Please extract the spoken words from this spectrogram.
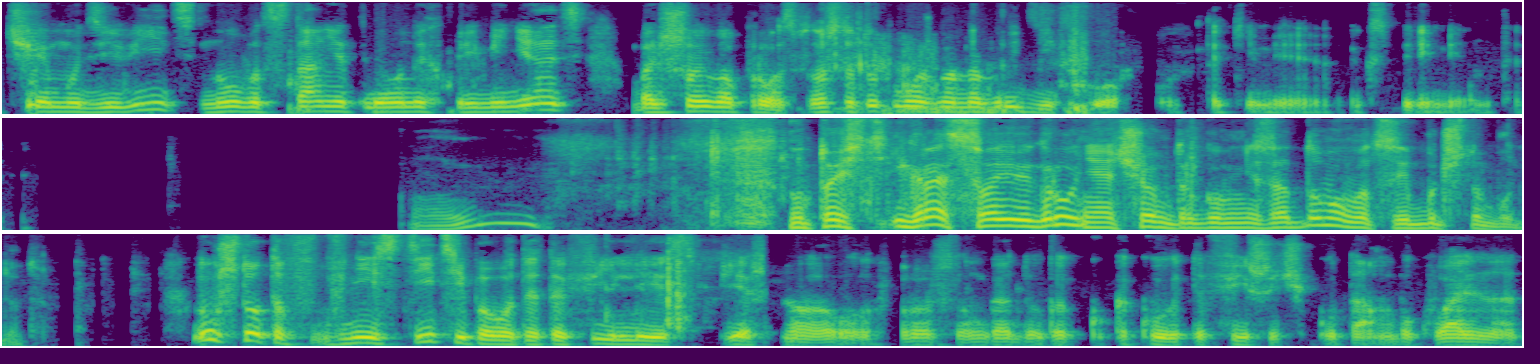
чем удивить, но вот станет ли он их применять, большой вопрос, потому что тут можно навредить Горку такими экспериментами. Ну, то есть играть в свою игру, ни о чем другом не задумываться и будь что будет. Ну, что-то внести, типа вот это Филли спешно в прошлом году, как, какую-то фишечку там буквально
